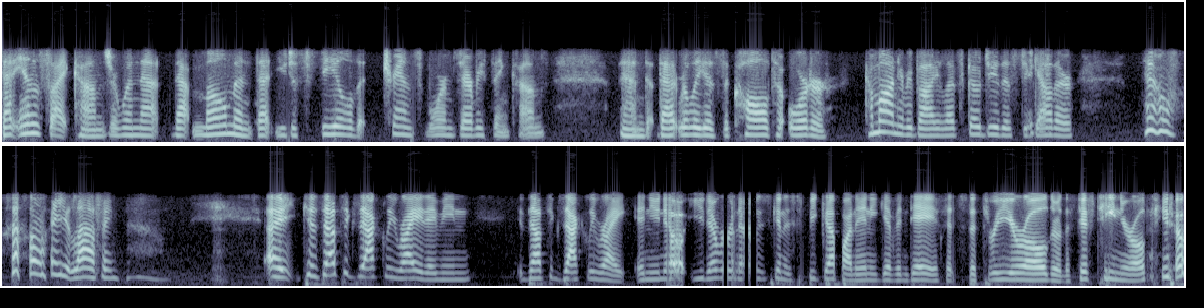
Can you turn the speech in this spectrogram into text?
that insight comes or when that, that moment that you just feel that transforms everything comes. And that really is the call to order. Come on, everybody, let's go do this together. Why are you laughing? Because that's exactly right. I mean, that's exactly right. And you know, you never know who's going to speak up on any given day. If it's the three-year-old or the fifteen-year-old, you know.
